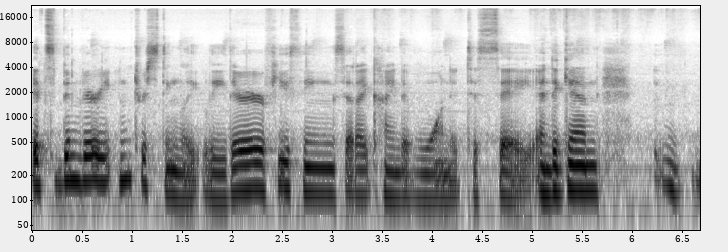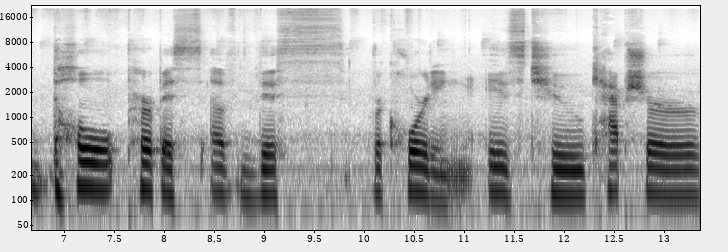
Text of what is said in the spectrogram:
it's been very interesting lately. There are a few things that I kind of wanted to say. And again, the whole purpose of this recording is to capture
